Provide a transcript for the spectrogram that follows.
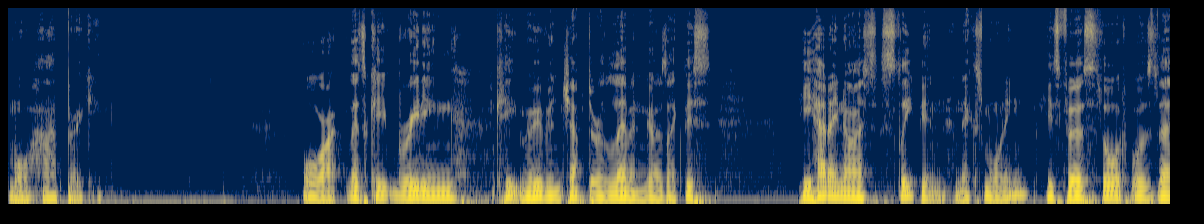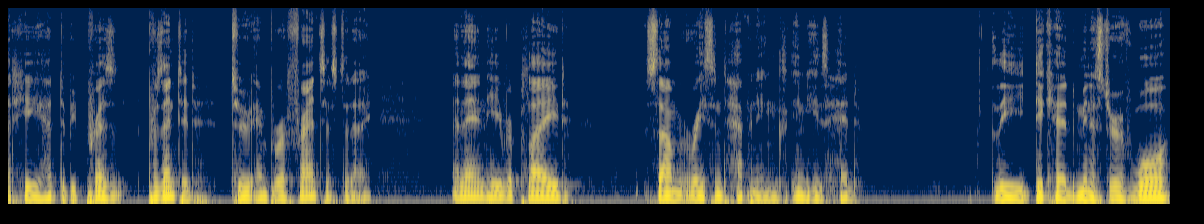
more heartbreaking. Alright, let's keep reading, keep moving. Chapter 11 goes like this. He had a nice sleep in next morning. His first thought was that he had to be present, presented to Emperor Francis today. And then he replayed some recent happenings in his head. The dickhead Minister of War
